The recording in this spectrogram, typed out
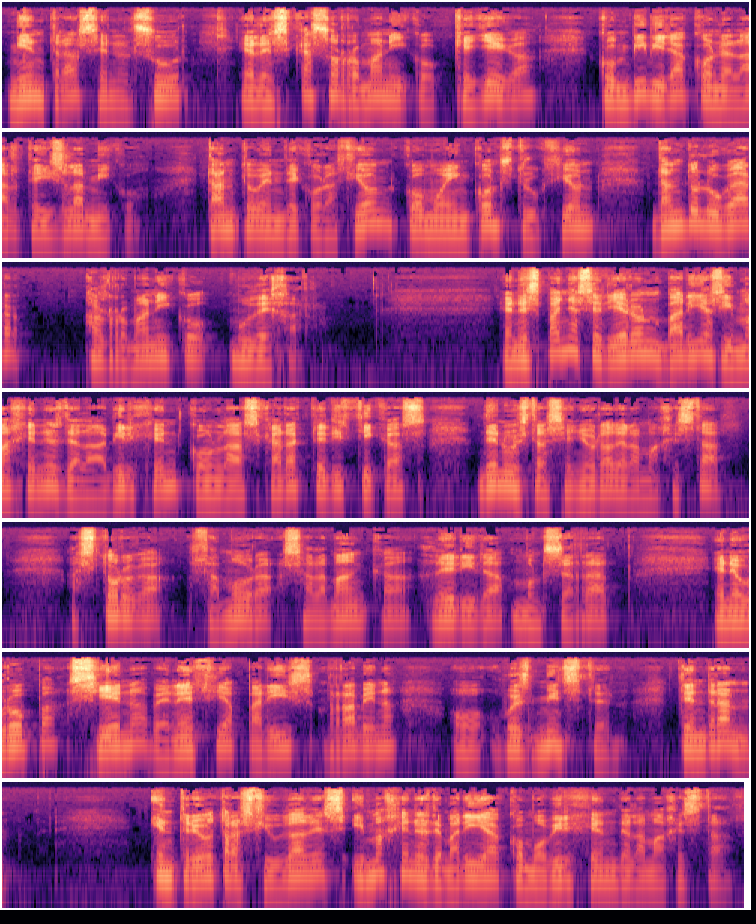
mientras en el sur el escaso románico que llega convivirá con el arte islámico, tanto en decoración como en construcción, dando lugar al románico mudéjar. En España se dieron varias imágenes de la Virgen con las características de Nuestra Señora de la Majestad. Astorga, Zamora, Salamanca, Lérida, Montserrat, en Europa, Siena, Venecia, París, Rávena o Westminster. Tendrán, entre otras ciudades, imágenes de María como Virgen de la Majestad.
